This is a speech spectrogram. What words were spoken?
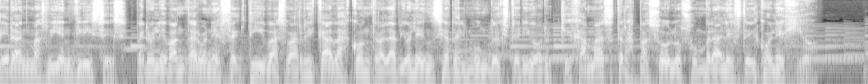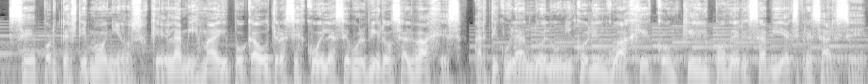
eran más bien grises, pero levantaron efectivas barricadas contra la violencia del mundo exterior que jamás traspasó los umbrales del colegio. Sé por testimonios que en la misma época otras escuelas se volvieron salvajes, articulando el único lenguaje con que el poder sabía expresarse.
